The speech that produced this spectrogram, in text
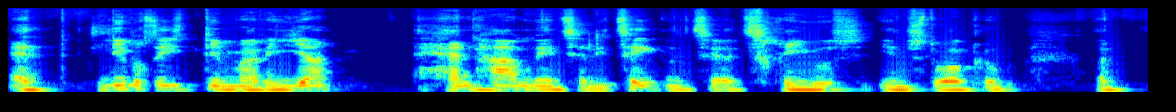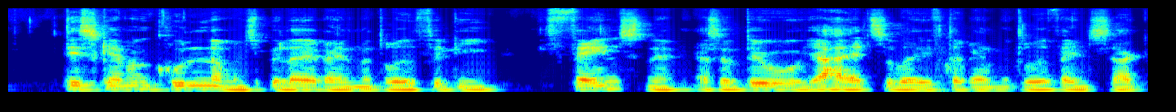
at lige præcis Di Maria, han har mentaliteten til at trives i en stor klub. Det skal man kunne, når man spiller i Real Madrid, fordi fansene, altså det er jo, jeg har altid været efter Real Madrid-fans sagt,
